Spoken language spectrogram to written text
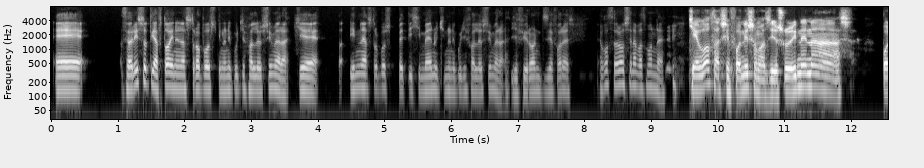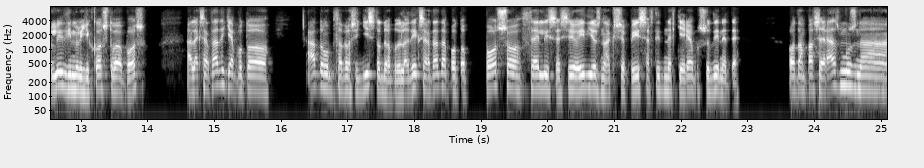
Ε, θεωρείς ότι αυτό είναι ένας τρόπος κοινωνικού κεφαλαίου σήμερα και είναι ένας τρόπος πετυχημένου κοινωνικού κεφαλαίου σήμερα, γεφυρώνει τις διαφορές. Εγώ θεωρώ σε έναν βαθμό ναι. Και εγώ θα συμφωνήσω μαζί σου. Είναι ένας πολύ δημιουργικός τρόπος, αλλά εξαρτάται και από το άτομο που θα προσεγγίσει τον τρόπο. Δηλαδή εξαρτάται από το πόσο θέλεις εσύ ο ίδιος να αξιοποιήσεις αυτή την ευκαιρία που σου δίνεται. Όταν πας Εράσμους να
